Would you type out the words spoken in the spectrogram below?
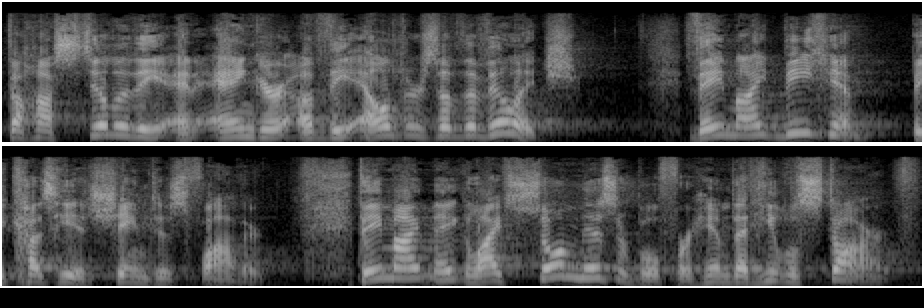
the hostility and anger of the elders of the village. They might beat him because he had shamed his father. They might make life so miserable for him that he will starve.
